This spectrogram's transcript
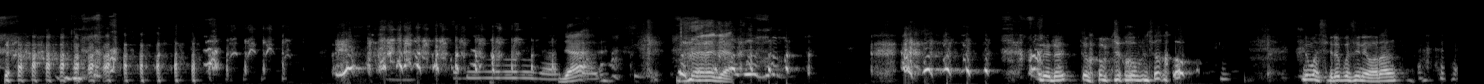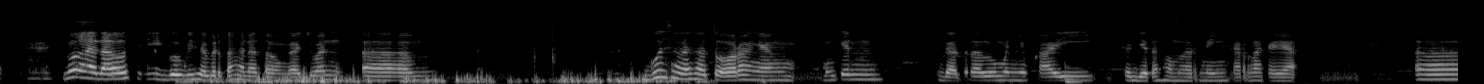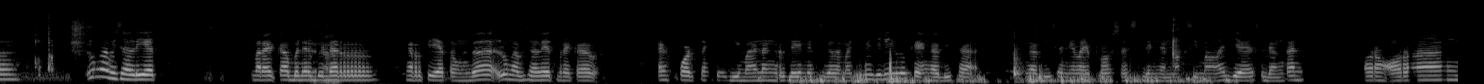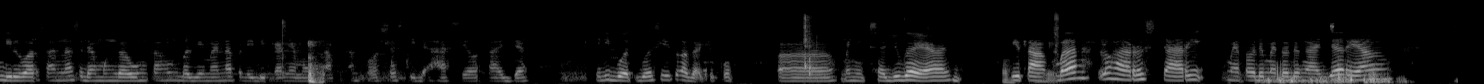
Ja, gimana Ja? Udah, udah, cukup, cukup, cukup. Ini masih hidup sini orang. gue nggak tahu sih gue bisa bertahan atau enggak cuman em, gue salah satu orang yang mungkin nggak terlalu menyukai kegiatan home learning karena kayak eh lu nggak bisa lihat mereka benar-benar ngerti atau enggak lu nggak bisa lihat mereka effortnya kayak gimana ngerjain dan segala macamnya jadi lu kayak nggak bisa nggak bisa nilai proses dengan maksimal aja sedangkan orang-orang di luar sana sedang menggaungkan bagaimana pendidikan yang menggunakan proses tidak hasil saja. Jadi buat gue sih itu agak cukup eh, menyiksa juga ya. Ditambah lo harus cari metode-metode ngajar yang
